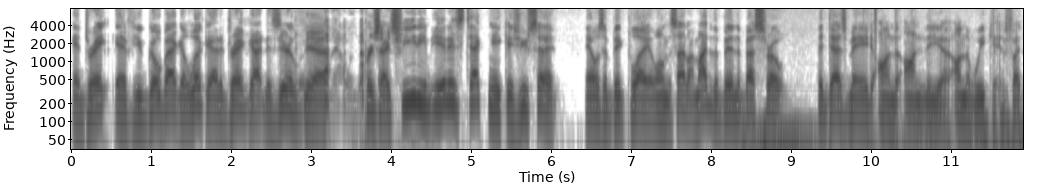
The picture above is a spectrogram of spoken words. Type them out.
And Drake, if you go back and look at it, Drake got in his ear. yeah. one. Appreciate you. Beat him in his technique, as you said. And it was a big play along the sideline. Might have been the best throw that Des made on the on the uh, on the weekend. But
